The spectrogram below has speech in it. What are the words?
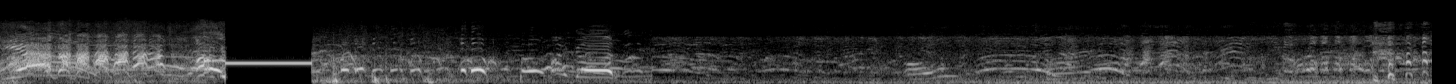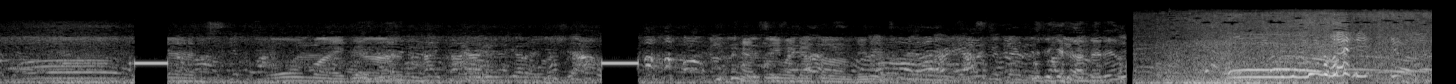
Yeah! Oh! oh my god! Oh my god. I can't believe I got that on video. Did you get that video? Oh my god.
